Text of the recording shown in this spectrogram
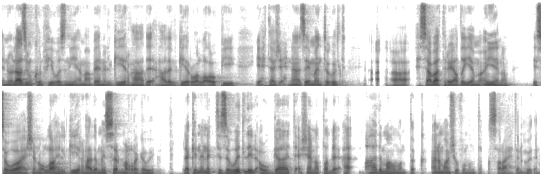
إنه لازم يكون في وزنية ما بين ال gear هذا هذا ال gear والله OP يحتاج إحنا زي ما أنت قلت آه، حسابات رياضية معينة. يسووها عشان والله ال gear هذا ما يصير مرة قوي. لكن إنك تزود لي الأوقات عشان أطلع هذا ما هو منطق. أنا ما أشوفه منطق صراحة ابدا.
